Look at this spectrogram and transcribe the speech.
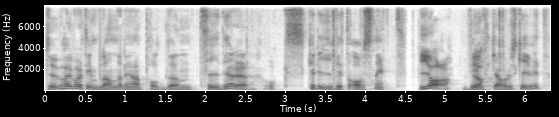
Du har ju varit inblandad i den här podden tidigare och skrivit avsnitt. Ja, Vilka har du skrivit?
